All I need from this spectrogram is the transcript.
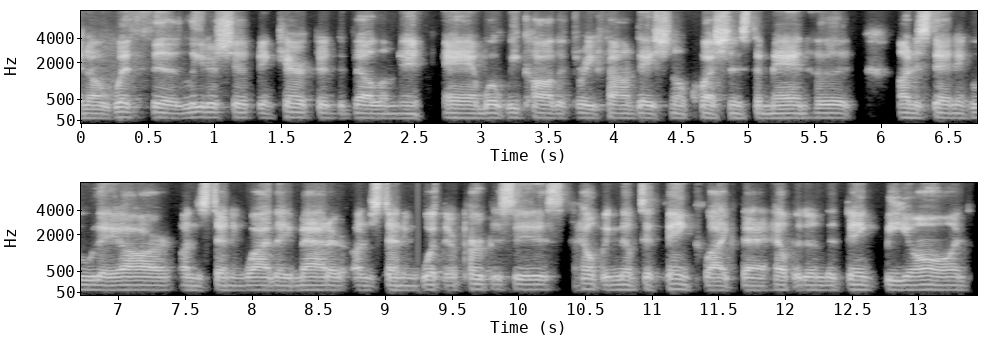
you know, with the leadership and character development and what we call the three foundational questions to manhood, understanding who they are, understanding why they matter, understanding what their purpose is, helping them to think like that, helping them to think beyond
